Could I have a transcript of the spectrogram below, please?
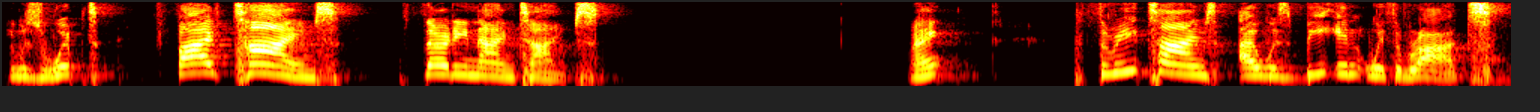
he was whipped five times, 39 times. Right? Three times I was beaten with rods.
